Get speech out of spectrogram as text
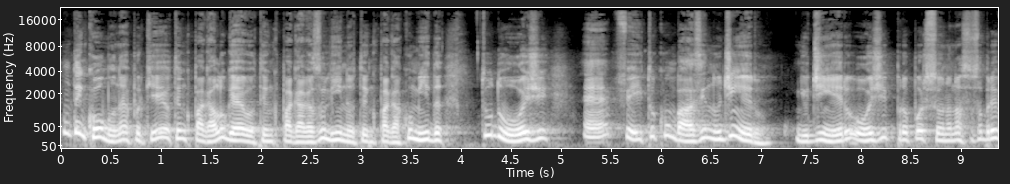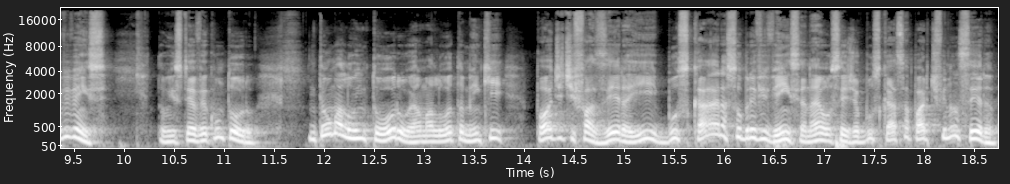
não tem como, né? Porque eu tenho que pagar aluguel, eu tenho que pagar gasolina, eu tenho que pagar comida. Tudo hoje é feito com base no dinheiro. E o dinheiro hoje proporciona a nossa sobrevivência. Então isso tem a ver com touro. Então uma lua em touro é uma lua também que pode te fazer aí buscar a sobrevivência, né? ou seja, buscar essa parte financeira.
